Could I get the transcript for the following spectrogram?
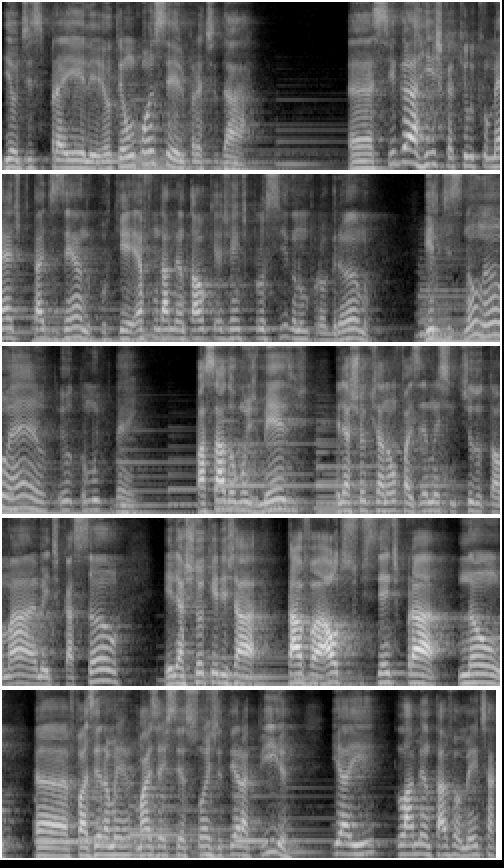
E eu disse para ele: Eu tenho um conselho para te dar. É, siga a risca aquilo que o médico está dizendo, porque é fundamental que a gente prossiga num programa. E ele disse: Não, não, é, eu estou muito bem. Passado alguns meses, ele achou que já não fazia mais sentido tomar a medicação, ele achou que ele já estava autossuficiente para não uh, fazer mais as sessões de terapia, e aí, lamentavelmente, a,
